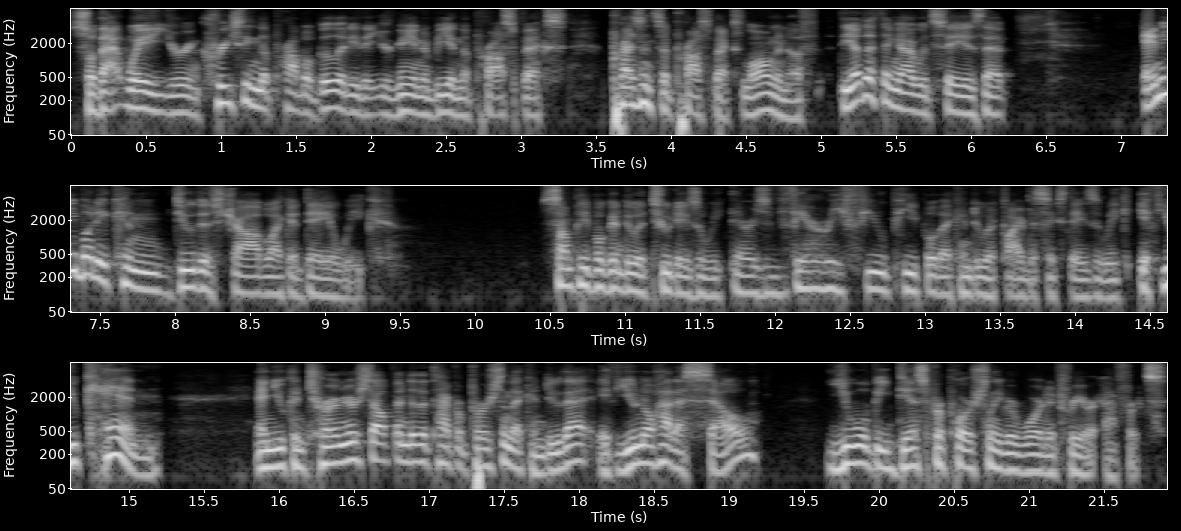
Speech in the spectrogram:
So that way you're increasing the probability that you're going to be in the prospects presence of prospects long enough. The other thing I would say is that anybody can do this job like a day a week. Some people can do it 2 days a week. There is very few people that can do it 5 to 6 days a week. If you can and you can turn yourself into the type of person that can do that, if you know how to sell, you will be disproportionately rewarded for your efforts.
